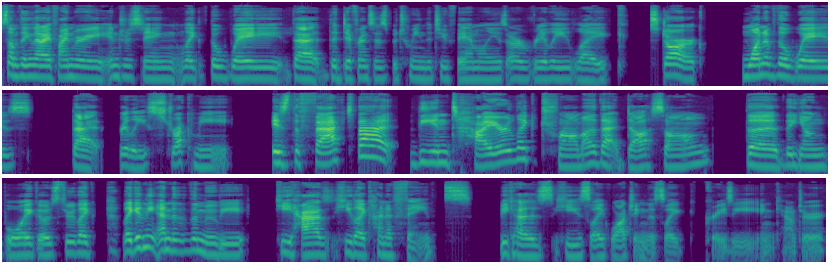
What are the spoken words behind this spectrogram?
Something that I find very interesting, like the way that the differences between the two families are really like stark. One of the ways that really struck me is the fact that the entire like trauma that Da Song, the the young boy goes through, like like in the end of the movie, he has he like kind of faints because he's like watching this like crazy encounter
